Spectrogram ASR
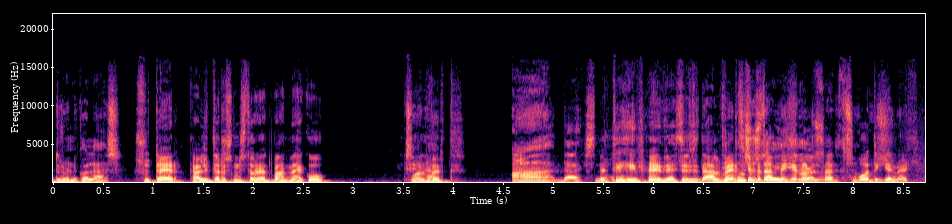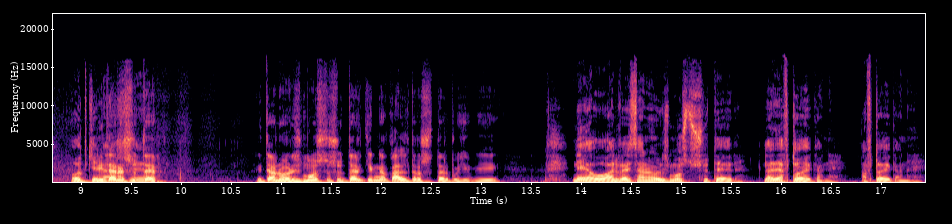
Ντρού Νικολάς. Σουτέρ, καλύτερο στην ιστορία του Παναθηναϊκού. Ο Ξενά. Αλβέρτης. Α, εντάξει. Ναι. Ε, τι, δεν συζητά. Αλβέρτης και ποσοστό μετά είχε πήγαινε ο όλου. Αλβέρτης όμως; Ό,τι και να έχει. Ό,τι και να Ήταν έχει, ε. σουτέρ. Ήταν ο ορισμός του σουτέρ και είναι ο καλύτερος σουτέρ που έχει βγει. Ναι, ο Αλβέρτης ήταν ο ορισμός του σουτέρ. Δηλαδή αυτό έκανε. Αυτό έκανε.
